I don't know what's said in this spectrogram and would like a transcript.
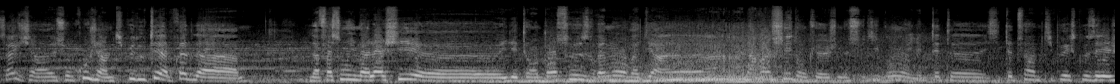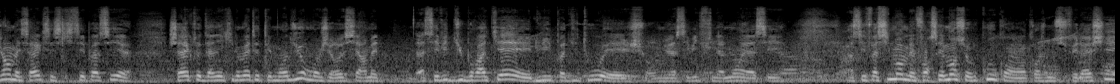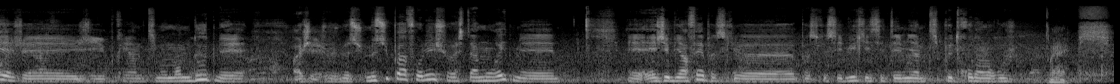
C'est vrai que sur le coup j'ai un petit peu douté après de la, de la façon dont il m'a lâché. euh, il était en danseuse vraiment on va dire à, à donc euh, je me suis dit bon il est peut-être euh, il s'est peut-être fait un petit peu exploser les gens mais c'est vrai que c'est ce qui s'est passé. Je savais que le dernier kilomètre était moins dur. Moi j'ai réussi à remettre assez vite du braquet et lui pas du tout et je suis revenu assez vite finalement et assez assez facilement mais forcément sur le coup quand, quand je me suis fait lâcher j'ai j'ai pris un petit moment de doute mais j'ai- je, me suis, je me suis pas affolé je suis resté à mon rythme et et, et j'ai bien fait parce que parce que c'est lui qui s'était mis un petit peu trop dans le rouge. Ouais,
